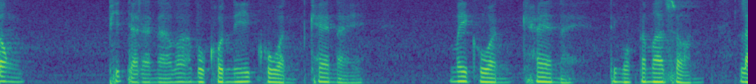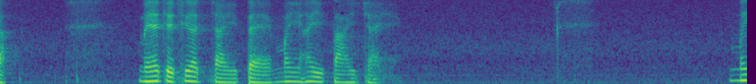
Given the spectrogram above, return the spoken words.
ต้องพิจารณาว่าบุคคลนี้ควรแค่ไหน ไม่ควรแค่ไหน ถึงบอกตมาสอนหลัก แม้จะเชื่อใจแต่ไม่ให้ตายใจ ไม่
